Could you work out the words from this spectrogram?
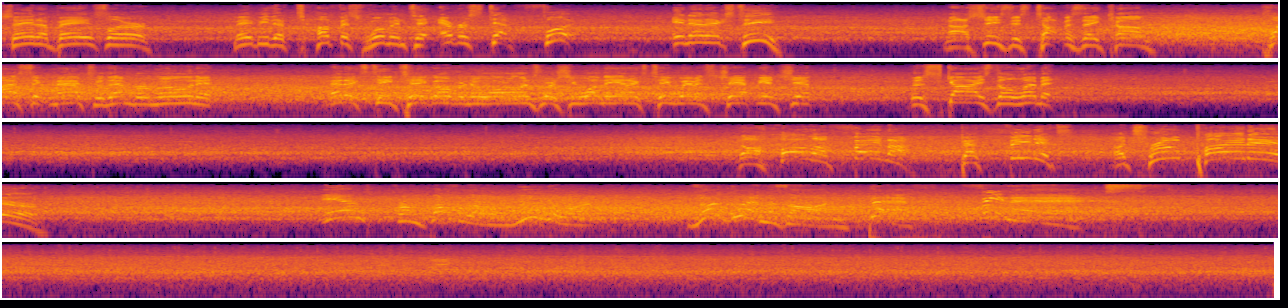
Shayna Baszler may be the toughest woman to ever step foot in NXT. Nah, she's as tough as they come. Classic match with Ember Moon at NXT TakeOver New Orleans where she won the NXT Women's Championship. The sky's the limit. The Hall of Famer, Beth Phoenix, a true pioneer. And from Buffalo, New York, the Glamazon, Beth Phoenix.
